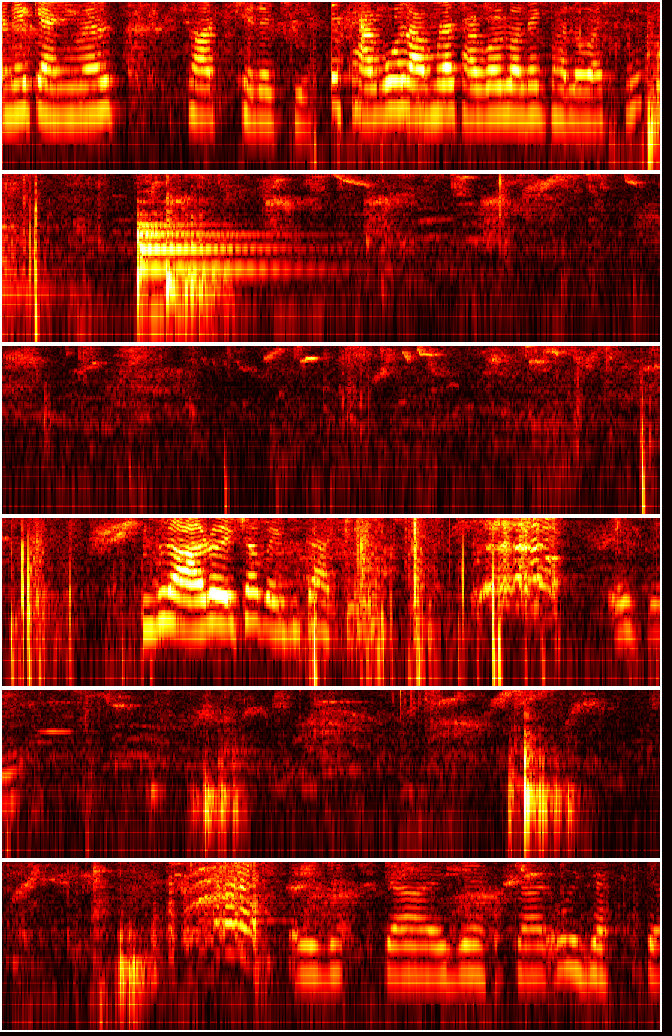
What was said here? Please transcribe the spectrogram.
অনেক অ্যানিমাল শর্ট ছেড়েছি। ছাগল, আমরা ছাগল অনেক ভালোবাসি। বন্ধুরা আরও এসব এদিকে আছে। এই যে একটা এই যে একটা ওই যে একটা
